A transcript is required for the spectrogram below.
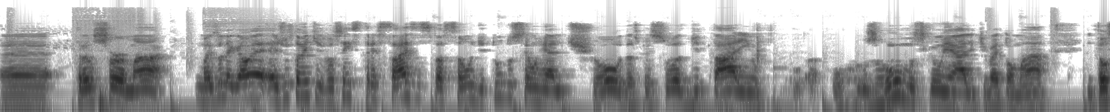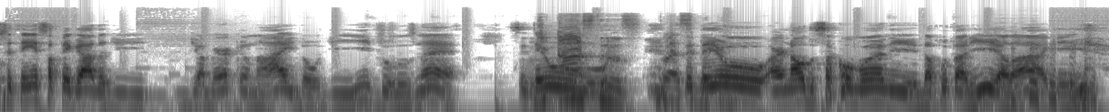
é, transformar. Mas o legal é, é justamente você estressar essa situação de tudo ser um reality show, das pessoas ditarem o- o- os rumos que um reality vai tomar. Então você tem essa pegada de, de American Idol, de ídolos, né? Você tem o. Astros Você tem o Arnaldo Sacomani da putaria lá, que.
